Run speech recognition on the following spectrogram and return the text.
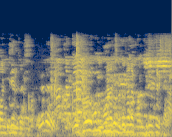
কনফিডেন্স আছে ছোট খেলা কনফিডেন্সের খেলা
